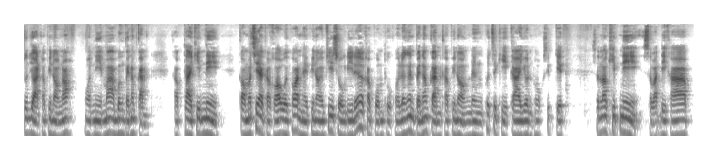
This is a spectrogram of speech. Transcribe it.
ชุดย้อนครับพี่น้องเนาะงวดนี้มาเบิ้งไปน้กัน ครับถ่ายคลิปนี้ก็มาเชียร์กับขออวยพรให้พี่น้องที่โชคดีเด้อครับผมถูกหวยแล้วเงินไปน้ำกันครับพี่น้องหนึ่งพฤศจิกายน67สำหรับคลิปนี้ สวัสดีครับ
